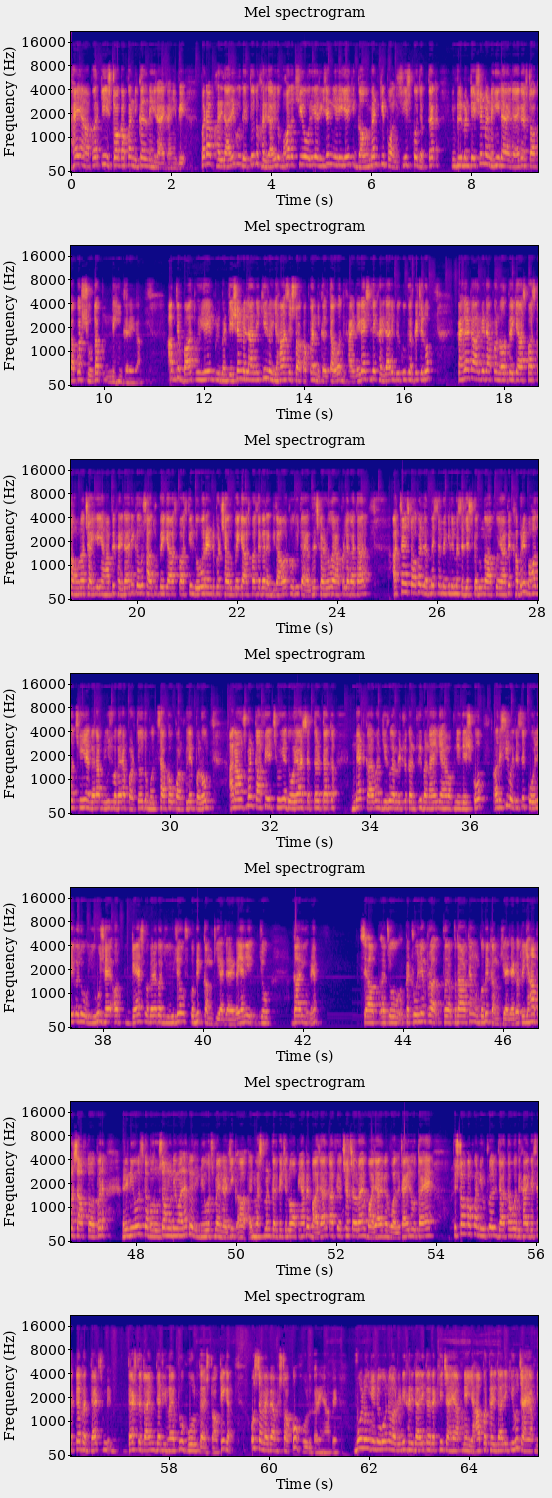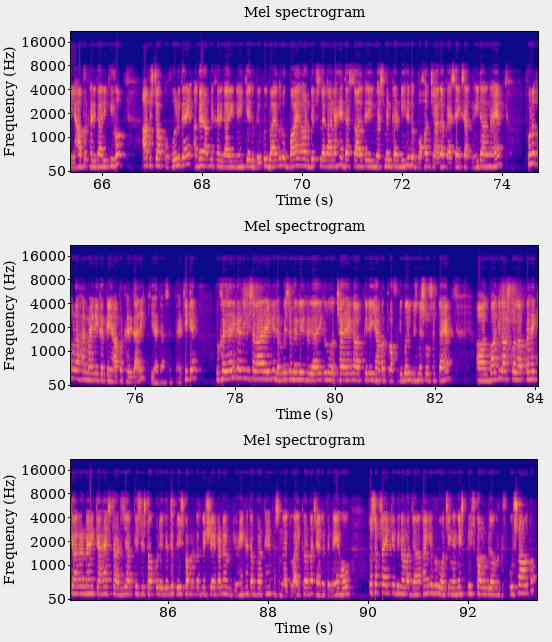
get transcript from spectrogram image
है यहाँ पर कि स्टॉक आपका निकल नहीं रहा है कहीं भी। बट आप खरीदारी को देखते हो तो खरीदारी तो बहुत अच्छी हो रही है। रीजन यही है कि गवर्नमेंट की पॉलिसीज़ को जब तक इंप्लीमेंटेशन में नहीं लाया जाएगा स्टॉक आपका शूट अप नहीं करेगा। अब जब बात हुई है इंप्लीमेंटेशन में लाने की तो यहाँ से स्टॉक आपका निकलता हुआ दिखाई देगा। इसलिए खरीदारी बिल्कुल करके चलो। पहला टारगेट आपका नौ रुपए के आसपास का होना चाहिए। यहाँ पे खरीदारी करो सात रुपए के आसपास की लोअर एंड पर छह रुपए के आसपास अगर गिरावट होगी तो एवरेज कर लो यहाँ पर लगातार। अच्छा स्टॉक है, लंबे समय के लिए मैं सजेस्ट करूँगा आपको। यहाँ पे खबरें बहुत अच्छी हैं। अगर आप न्यूज़ वगैरह पढ़ते हो तो मोदी साहब का कॉन्क्लेव पढ़ो। अनाउंसमेंट काफ़ी अच्छी हुई है। 2070 तक net carbon zero emitter country बनाएँगे हम अपने देश को। और इसी वजह से कोयले का जो यूज़ है और गैस वगैरह का यूज़ है, उसको भी कम किया जाएगा। यानी जो गाड़ियों में से आप जो पेट्रोलियम पदार्थ हैं, उनको भी कम किया जाएगा। तो यहाँ पर साफ़ तौर पर रिन्यूअल्स का भरोसा होने वाला है तो रिन्यूअल्स में एनर्जी इन्वेस्टमेंट करके चलो आप यहाँ पे, बाज़ार काफ़ी अच्छा चल रहा है, बाज़ार अगर वॉलेटाइल होता है तो स्टॉक आपका न्यूट्रल जाता हुआ दिखाई दे सकता है but that's that's the time that you have to hold the stock ठीक है? उस समय पे आप स्टॉक को होल्ड करें यहाँ पे। वो लोग जिन लोगों ने ऑलरेडी खरीदारी कर रखी, चाहे आपने यहाँ पर खरीदारी की हो, चाहे आपने यहाँ पर खरीदारी की हो आप स्टॉक को होल्ड करें। अगर आपने खरीदारी नहीं किया तो बिल्कुल बाय करो। बाय और डिप्स लगाना है। दस साल के लिए इन्वेस्टमेंट करनी है तो बहुत ज़्यादा पैसा एक साथ नहीं डालना है। थोड़ा थोड़ा हर महीने करके यहाँ पर खरीदारी किया जा सकता है, ठीक है? तो खरीदारी करने की सलाह रहेगी। लंबे समय के लिए खरीदारी करो अच्छा रहेगा आपके लिए। यहाँ पर प्रॉफिटेबल बिज़नेस हो सकता है। बाकी लास्ट कॉल आपका है। क्या करना है, क्या है स्ट्रैटेजी आपकी स्टॉक को लेकर के? प्लीज़ कमेंट करके शेयर करना। वीडियो ही खत्म करते हैं। पसंद आए तो लाइक करना। चैनल पे नए हो तो सब्सक्राइब के बिना मत जाना। Thank you for watching and please comment पूछना हो तो।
